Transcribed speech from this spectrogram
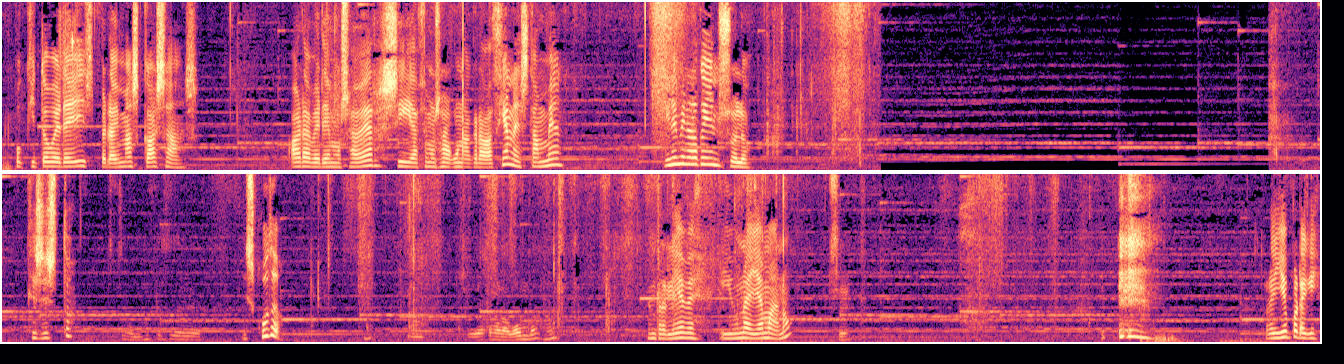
un poquito veréis, pero hay más casas. Ahora veremos a ver si hacemos algunas grabaciones también. Mira, mira lo que hay en el suelo. ¿Qué es esto? Escudo. Sería como la bomba, ¿no? En relieve. Y una llama, ¿no? Sí. Por yo por aquí.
